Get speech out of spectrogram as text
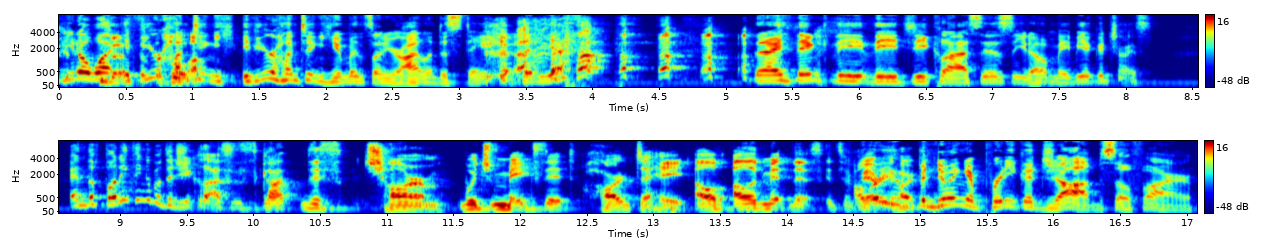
You know what? the- if you're hunting, if you're hunting humans on your island estate, then yeah, then I think the the G class is you know maybe a good choice. And the funny thing about the G class is it's got this charm which makes it hard to hate. I'll I'll admit this. It's Although very you've hard been doing a pretty good job so far.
